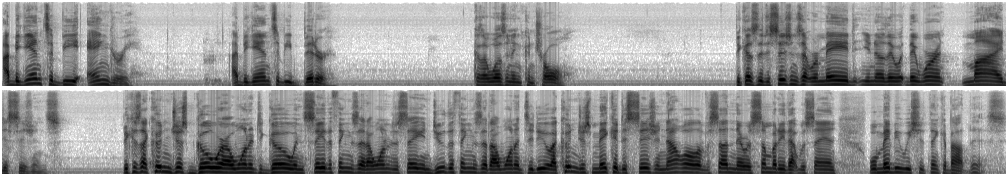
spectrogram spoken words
I began to be angry I began to be bitter because I wasn't in control. Because the decisions that were made, you know, they, they weren't my decisions. Because I couldn't just go where I wanted to go and say the things that I wanted to say and do the things that I wanted to do. I couldn't just make a decision. Now, all of a sudden, there was somebody that was saying, well, maybe we should think about this.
